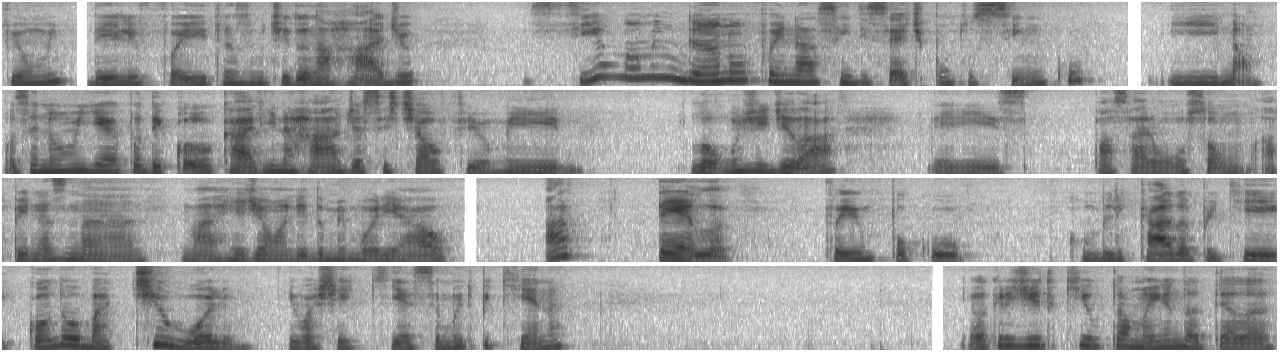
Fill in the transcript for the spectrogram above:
filme dele foi transmitido na rádio. Se eu não me engano, foi na 107.5. E não, você não ia poder colocar ali na rádio assistir ao filme longe de lá. Eles passaram o som apenas na, na região ali do memorial. A tela foi um pouco complicada porque quando eu bati o olho, eu achei que ia ser muito pequena. Eu acredito que o tamanho da tela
